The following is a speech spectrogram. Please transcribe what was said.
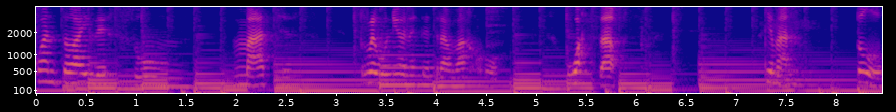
cuánto hay de Zoom, matches, reuniones de trabajo, WhatsApps, ¿qué más? Todo.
